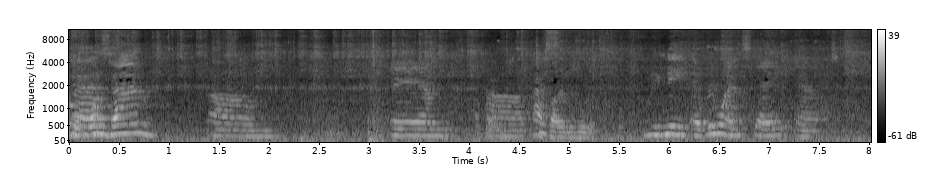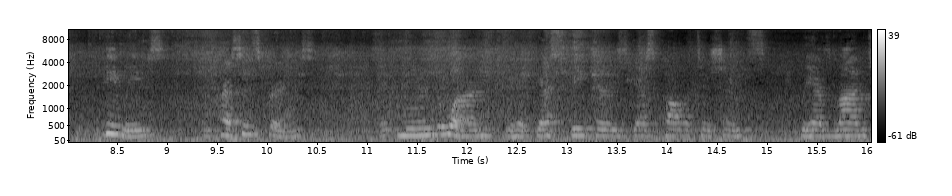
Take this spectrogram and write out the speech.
those at one time? Um, and, uh, just- we meet every Wednesday at Pee Wee's in Crescent Springs at noon to one. We have guest speakers, guest politicians, we have lunch,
